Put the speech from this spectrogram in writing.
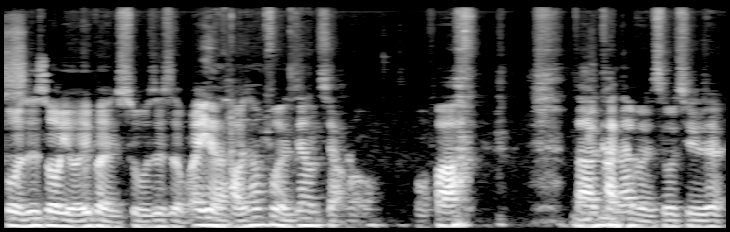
或者是说有一本书是什么？哎呀，好像不能这样讲哦。我怕 大家看那本书，其实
